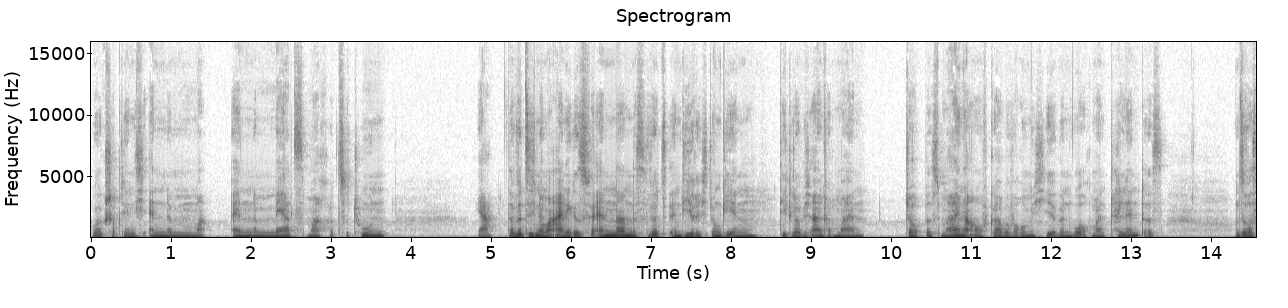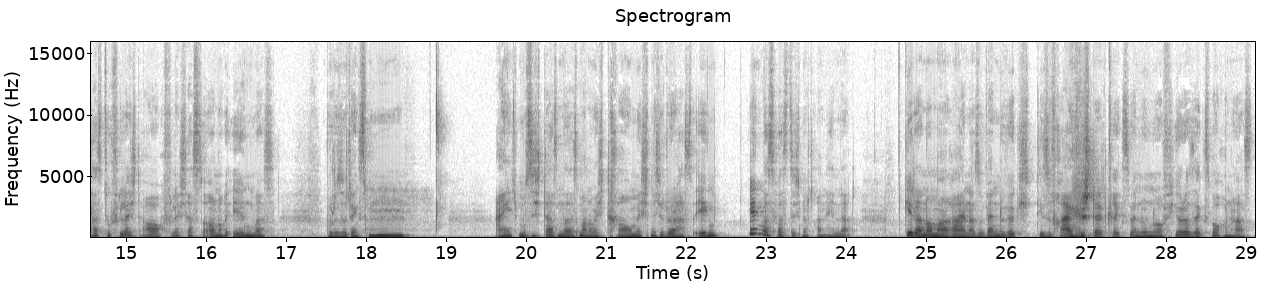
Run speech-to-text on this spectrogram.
Workshop, den ich Ende, Ende März mache, zu tun. Ja, da wird sich nochmal einiges verändern. Das wird in die Richtung gehen, die, glaube ich, einfach mein Job ist, meine Aufgabe, warum ich hier bin, wo auch mein Talent ist. Und sowas hast du vielleicht auch. Vielleicht hast du auch noch irgendwas, wo du so denkst, hm, eigentlich muss ich das und das machen, aber ich traue mich nicht. Oder du hast irgend, Irgendwas, was dich noch dran hindert. Geh da nochmal rein. Also wenn du wirklich diese Frage gestellt kriegst, wenn du nur vier oder sechs Wochen hast,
